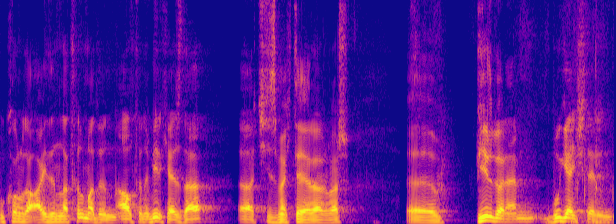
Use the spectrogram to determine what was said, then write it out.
bu konuda aydınlatılmadığının altını bir kez daha e, çizmekte yarar var. E, bir dönem bu gençlerin,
